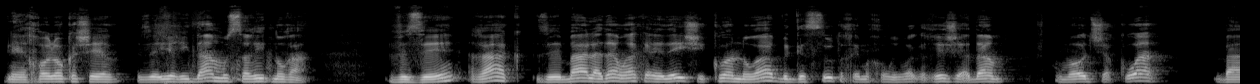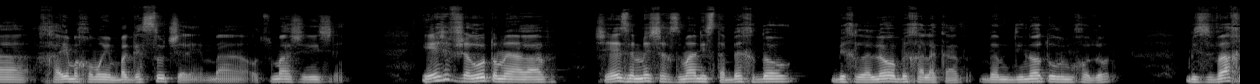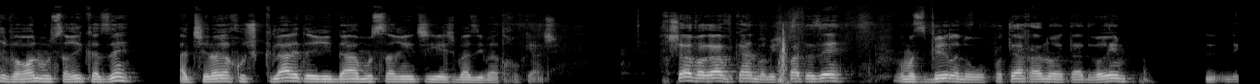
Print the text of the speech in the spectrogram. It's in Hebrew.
לאכול לא כשר, זה ירידה מוסרית נוראה. וזה רק, זה בא לאדם רק על ידי שיקוע נורא בגסות החיים החומרים, רק אחרי שאדם הוא מאוד שקוע בחיים החומרים, בגסות שלהם, בעוצמה השלילית שלהם. יש אפשרות, אומר הרב, שאיזה משך זמן יסתבך דור, בכללו או בחלקיו, במדינות ובמחוזות, בסבך עיוורון מוסרי כזה, עד שלא יחוש כלל את הירידה המוסרית שיש בעזיבת חוקי השם. עכשיו הרב כאן במשפט הזה הוא מסביר לנו, הוא פותח לנו את הדברים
